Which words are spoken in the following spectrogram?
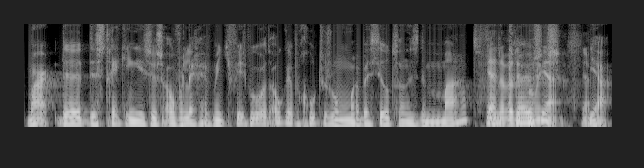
maar de, de strekking is dus overleg even met je visboer. Wat ook even goed is om bij stil te staan, is de maat van Ja, de dat wil ik wel- kreuzes. ja, ja.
